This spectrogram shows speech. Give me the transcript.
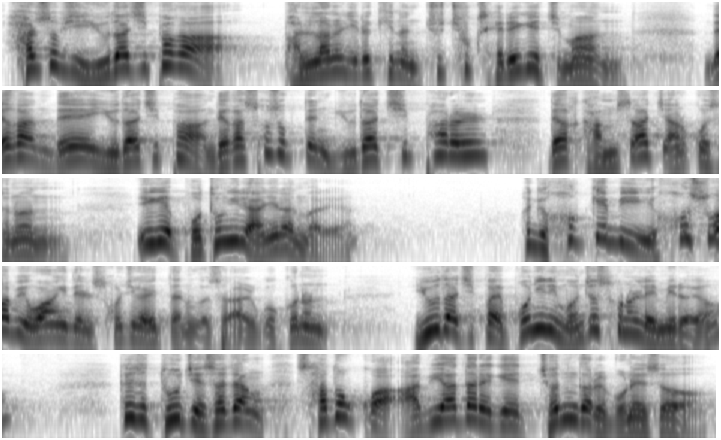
할 수 없이 유다 지파가 반란을 일으키는 주축 세력이었지만 내가 내 유다 지파, 내가 소속된 유다 지파를 내가 감싸지 않고서는 이게 보통 일이 아니란 말이에요. 그러니까 헛개비, 허수아비 왕이 될 소지가 있다는 것을 알고 그는 유다 지파에 본인이 먼저 손을 내밀어요. 그래서 두 제사장 사독과 아비아달에게 전가를 보내서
